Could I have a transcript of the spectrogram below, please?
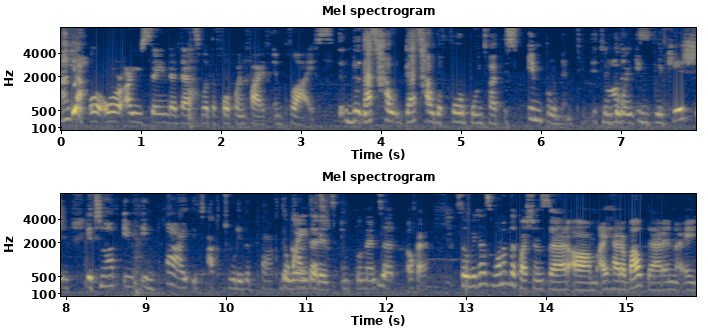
Ah, yeah, Or, or are you saying that that's what the 4.5 implies? No, that's how that's how the 4.5 is implemented. It's The not an it's- implication. It's not im- implied. It's actually the practice. the way that it's implemented. Okay. So, because one of the questions that um, I had about that, and I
